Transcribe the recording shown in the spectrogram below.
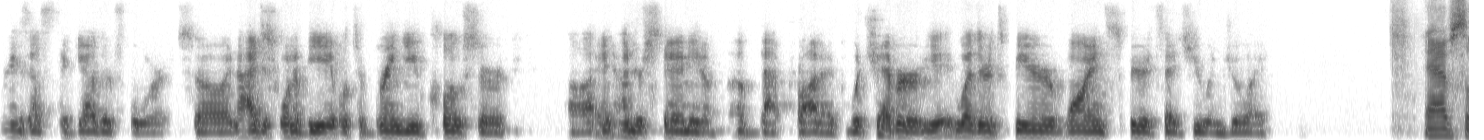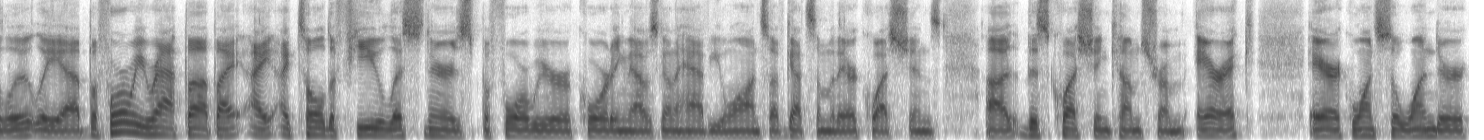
brings us together for. So, and I just want to be able to bring you closer uh, and understanding of, of that product, whichever, whether it's beer, wine, spirits that you enjoy. Absolutely. Uh, before we wrap up, I, I, I, told a few listeners before we were recording that I was going to have you on. So I've got some of their questions. Uh, this question comes from Eric. Eric wants to wonder,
